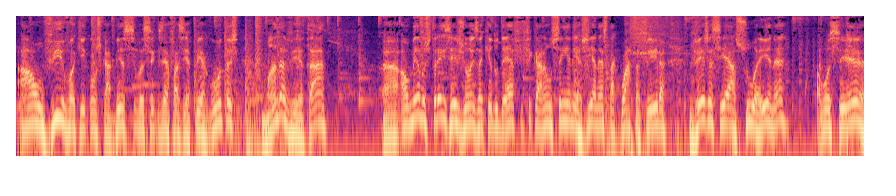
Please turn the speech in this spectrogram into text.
ao vivo aqui com os cabeças. Se você quiser fazer perguntas, manda ver, tá? Ah, ao menos três regiões aqui do DF ficarão sem energia nesta quarta-feira. Veja se é a sua aí, né? Pra você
